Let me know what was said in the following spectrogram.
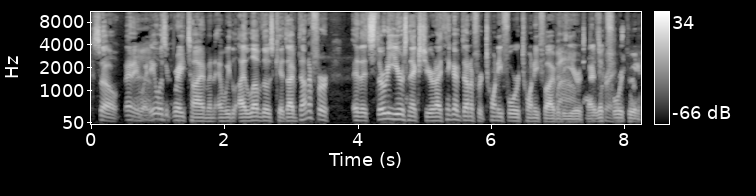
So anyway, Yeah. it was a great time, and, and we I love those kids. I've done it for it's 30 years next year, and I think I've done it for 24, 25 of the years. I look great. forward to it.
